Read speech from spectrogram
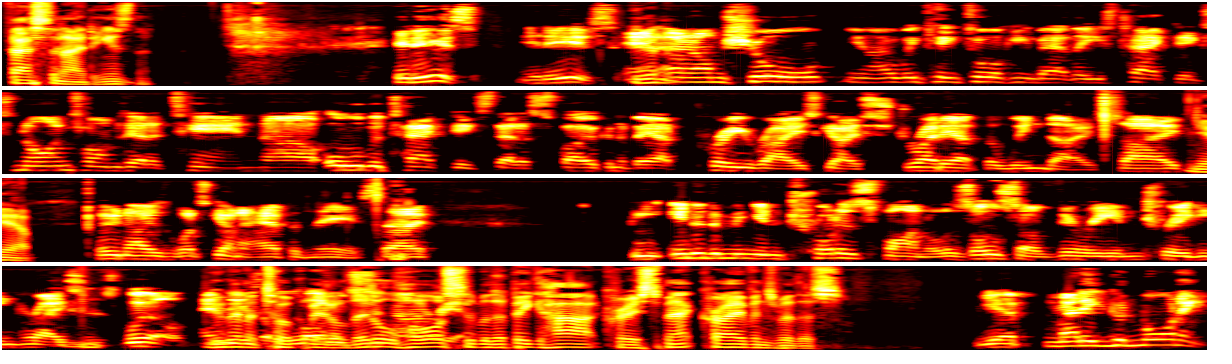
fascinating, isn't it? It is. It is. And, yeah. and, I'm sure, you know, we keep talking about these tactics. Nine times out of ten, uh, all the tactics that are spoken about pre race go straight out the window. So yeah. who knows what's going to happen there. So the Inter Dominion Trotters final is also a very intriguing race as well. And You're going to talk about a little scenario. horse with a big heart, Chris. Matt Craven's with us. Yep. Matty, good morning.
